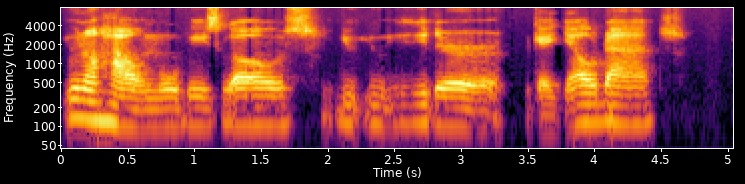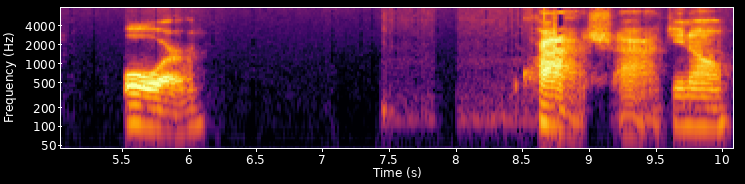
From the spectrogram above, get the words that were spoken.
You know how in movies goes. You you either get yelled at or crash at, you know,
